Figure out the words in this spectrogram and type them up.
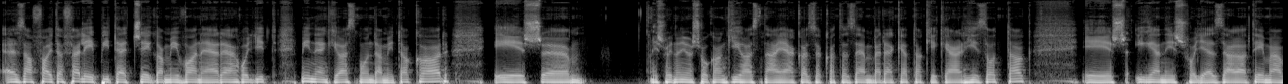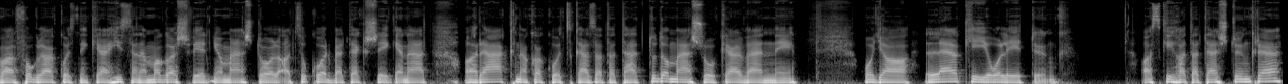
ez a fajta felépítettség, ami van erre, hogy itt mindenki azt mond, amit akar, és és hogy nagyon sokan kihasználják azokat az embereket, akik elhízottak, és igenis, hogy ezzel a témával foglalkozni kell, hiszen a magas vérnyomástól, a cukorbetegségen át, a ráknak a kockázata, tehát tudomásul kell venni, hogy a lelki jólétünk, az kihat a testünkre,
